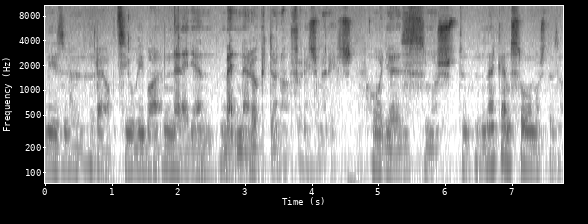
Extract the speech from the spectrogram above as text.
néző reakcióiban ne legyen benne rögtön a fölismerés. Hogy ez most nekem szól, most ez a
